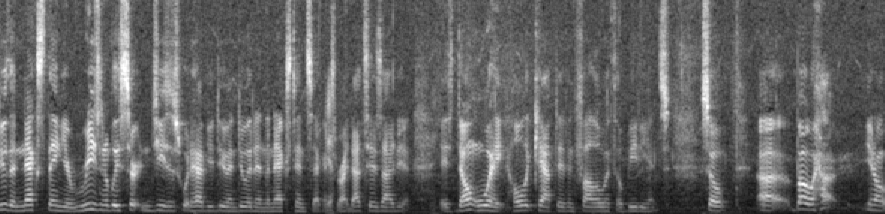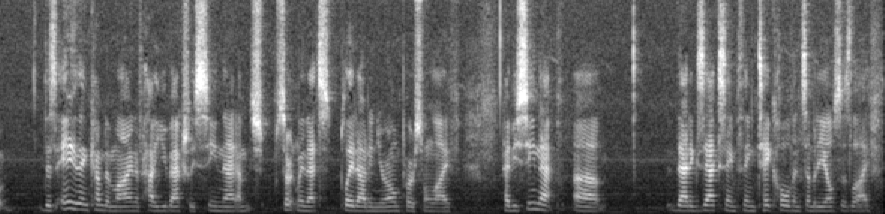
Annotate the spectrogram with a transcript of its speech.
do the next thing you're reasonably certain Jesus would have you do and do it in the next 10 seconds, Yeah. right? That's his idea. Is don't wait, hold it captive and follow with obedience. So, uh, Bo, how, you know, does anything come to mind of how you've actually seen that? I'm certainly that's played out in your own personal life. Have you seen that uh, that exact same thing take hold in somebody else's life?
